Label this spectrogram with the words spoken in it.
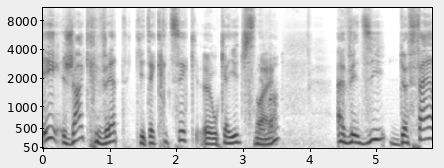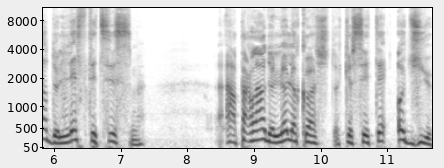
Et Jacques Rivette, qui était critique euh, au cahier du cinéma, avait dit de faire de l'esthétisme en parlant de l'Holocauste, que c'était odieux,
